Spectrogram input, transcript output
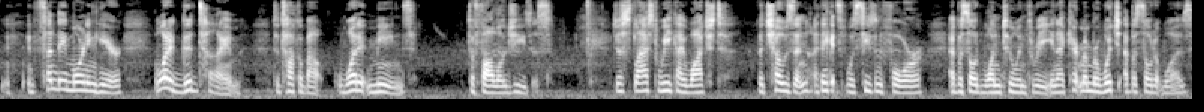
It's Sunday morning here. What a good time to talk about what it means to follow Jesus. Just last week, I watched The Chosen. I think it was season four, episode one, two, and three. And I can't remember which episode it was.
